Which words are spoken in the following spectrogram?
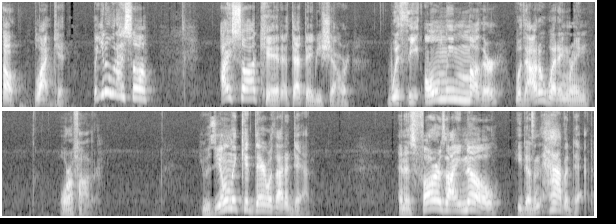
oh, black kid. But you know what I saw? I saw a kid at that baby shower with the only mother without a wedding ring or a father. He was the only kid there without a dad. And as far as I know, he doesn't have a dad.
